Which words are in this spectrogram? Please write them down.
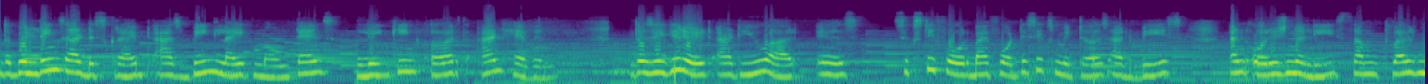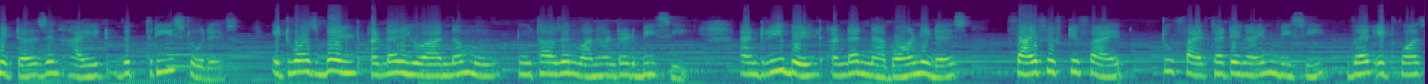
The buildings are described as being like mountains linking earth and heaven. The ziggurat at Ur is 64 by 46 meters at base and originally some 12 meters in height with 3 stories. It was built under Ur-Nammu 2100 BC and rebuilt under Nabonidus 555 to 539 BC when it was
